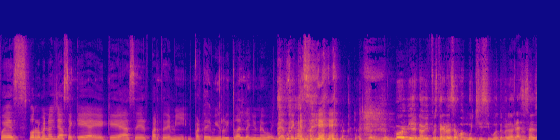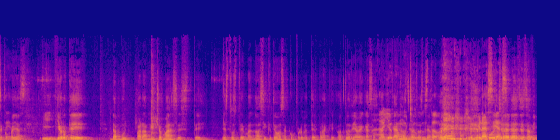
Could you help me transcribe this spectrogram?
Pues por lo menos ya sé qué, qué hacer parte de mi parte de mi ritual de año nuevo, ya sé qué hacer. Muy bien, Avi, pues te agradecemos muchísimo, de verdad, Gracias que nos hayas acompañado. Y yo creo que da mu- para mucho más este estos temas, ¿no? Así que te vamos a comprometer para que otro día vengas a Ah, yo platicar. con mucho gusto. ¿Eh? Gracias. Muchas gracias, Avi.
